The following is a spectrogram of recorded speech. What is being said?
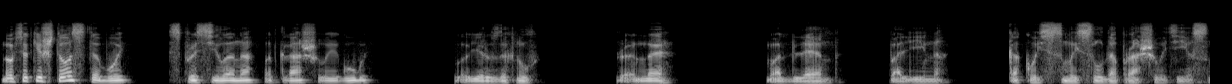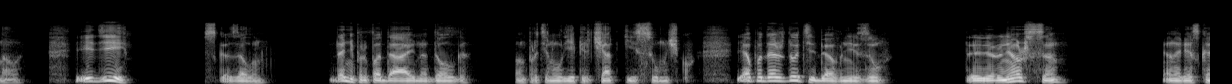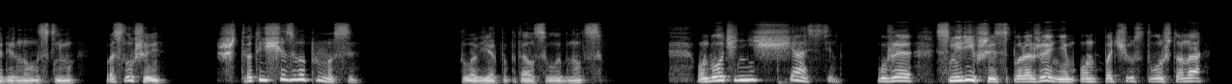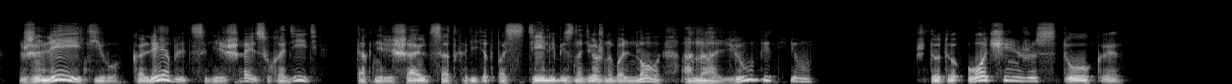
Но все-таки что с тобой? — спросила она, подкрашивая губы. Лавьер вздохнул. — Рене, Мадлен, Полина. Какой смысл допрашивать ее снова? — Иди, — сказал он. — Да не пропадай надолго. Он протянул ей перчатки и сумочку. — Я подожду тебя внизу. Ты вернешься? Она резко обернулась к нему. — Послушай, что ты еще за вопросы? Клавьер попытался улыбнуться. Он был очень несчастен. Уже смирившись с поражением, он почувствовал, что она жалеет его, колеблется, не решаясь уходить. Так не решаются отходить от постели безнадежно больного. Она любит его. Что-то очень жестокое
